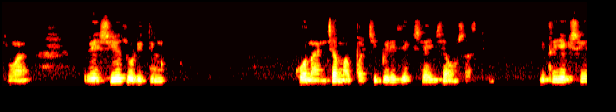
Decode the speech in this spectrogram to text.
किंवा रेषीय जोडीतील कोणांच्या मापाची बेरीज एकशे ऐंशी अंश असते. इथे एकशे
